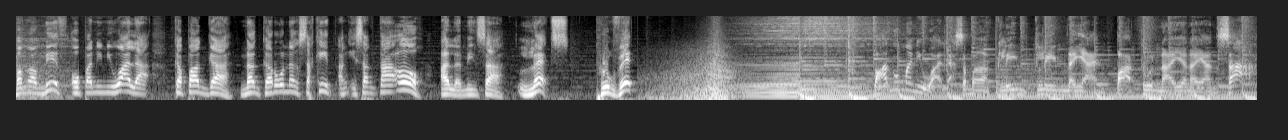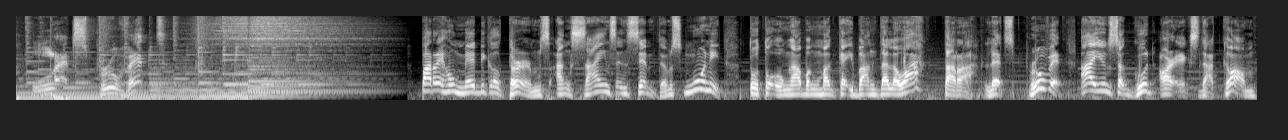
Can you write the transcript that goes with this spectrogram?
mga myth o paniniwala kapag ah, nagkaroon ng sakit ang isang tao. Alamin sa Let's Prove It! Bago maniwala sa mga claim-claim na yan, patunayan na yan sa Let's Prove It! Parehong medical terms ang signs and symptoms ngunit totoo nga bang magkaiba ang dalawa? Tara, let's prove it! Ayon sa goodrx.com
